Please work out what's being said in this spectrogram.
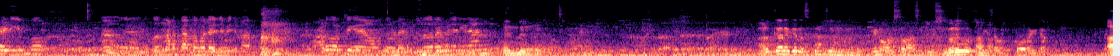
കഴിയുമ്പോ ഒരു നടക്കാത്ത പോലെ തന്നെ പെരുമാറണം ആൾ കുറച്ചിങ്ങനെ ആവുന്നൂടെ എന്ന് പറയുമ്പോൾ ഞാനിങ്ങനെ ആൾക്കാരൊക്കെ റെസ്പോൺസ് ചെയ്യുന്നുണ്ട് ഓൾസോ ആസ്ക് ടു ഒരു- കോ റൈറ്റർ ആ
